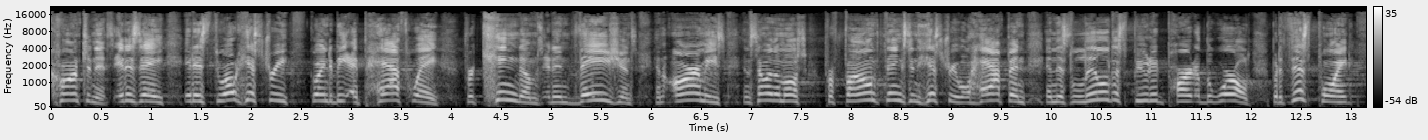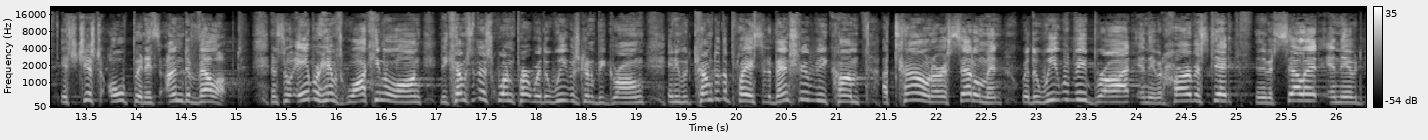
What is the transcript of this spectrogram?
continents. It is, a, it is throughout history going to be a pathway for kingdoms and invasions and armies. And some of the most profound things in history will happen in this little disputed part of the world. But at this point, it's just open, it's undeveloped. And so Abraham's walking along, and he comes to this one part where the wheat was going to be grown, and he would come to the place that eventually would become a town or a settlement where the wheat would be brought, and they would harvest it, and they would sell it, and they would,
